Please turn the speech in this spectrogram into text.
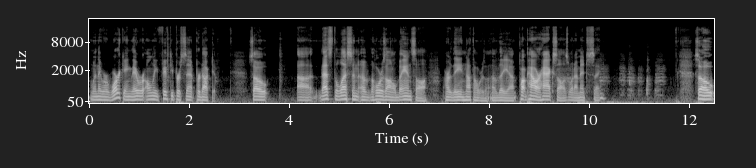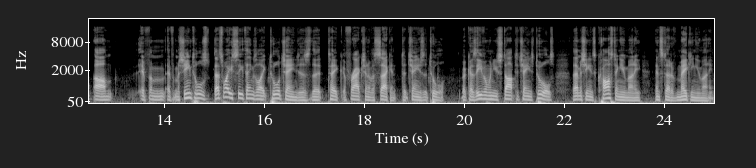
when they were working, they were only 50% productive. So uh, that's the lesson of the horizontal bandsaw, or the not the horizontal, the uh, power hacksaw is what I meant to say. So um, if a, if machine tools, that's why you see things like tool changes that take a fraction of a second to change the tool, because even when you stop to change tools, that machine is costing you money instead of making you money.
